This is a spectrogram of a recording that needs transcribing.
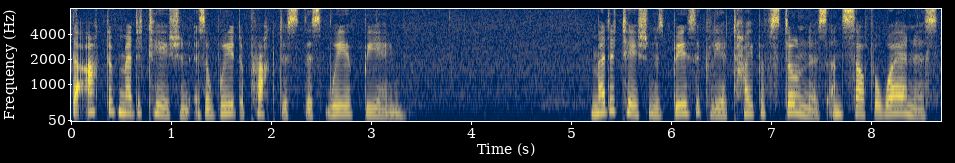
The act of meditation is a way to practice this way of being. Meditation is basically a type of stillness and self awareness,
